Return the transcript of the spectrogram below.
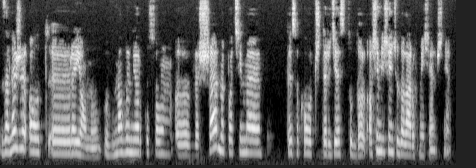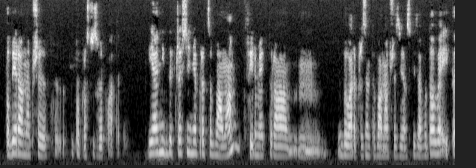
Zależy od e, rejonu. W Nowym Jorku są e, wyższe. My płacimy, to jest około 40 do, 80 dolarów miesięcznie, pobierane przy, po prostu z wypłaty. Ja nigdy wcześniej nie pracowałam w firmie, która mm, była reprezentowana przez związki zawodowe i to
